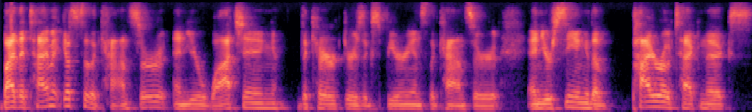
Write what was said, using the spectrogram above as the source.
by the time it gets to the concert and you're watching the characters experience the concert and you're seeing the pyrotechnics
